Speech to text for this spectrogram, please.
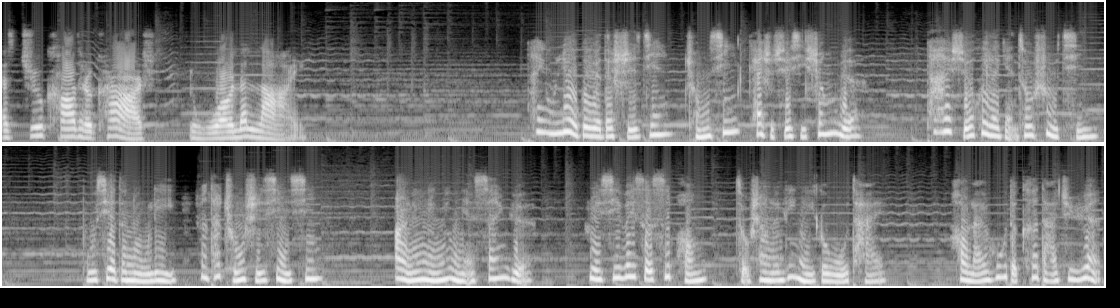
as June Carter Cash in Walk the Line. 他用六个月的时间重新开始学习声乐。他还学会了演奏竖琴，不懈的努力让他重拾信心。二零零六年三月，瑞希·威瑟斯彭走上了另一个舞台——好莱坞的柯达剧院。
